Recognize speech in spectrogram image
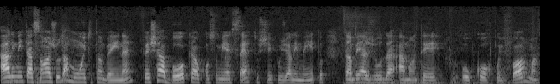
A alimentação ajuda muito também, né? Fechar a boca ao consumir certos tipos de alimento também ajuda a manter o corpo em forma?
